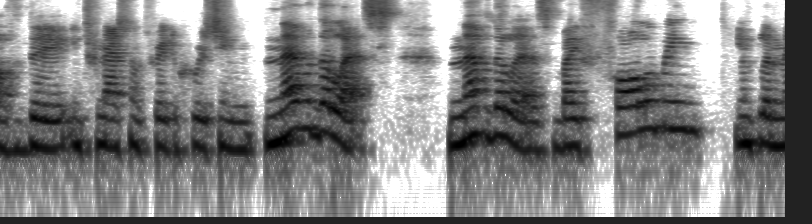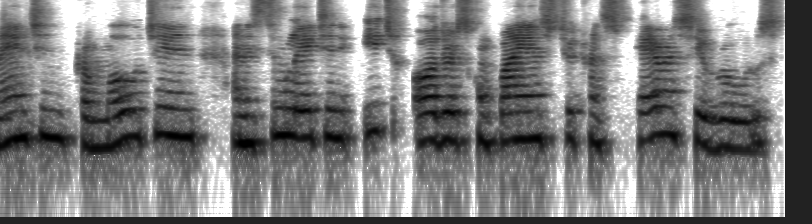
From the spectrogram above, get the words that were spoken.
of the international trade regime. Nevertheless, nevertheless, by following, implementing, promoting, and stimulating each other's compliance to transparency rules,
